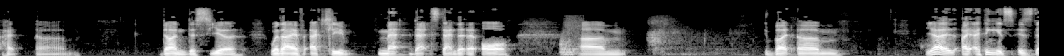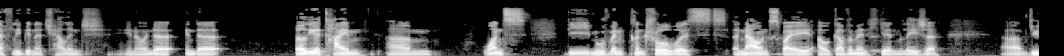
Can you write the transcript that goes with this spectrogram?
had um, done this year, whether I've actually met that standard at all. Um, but um, yeah, I, I think it's it's definitely been a challenge. You know, in the in the earlier time, um, once the movement control was announced by our government here in Malaysia uh, due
